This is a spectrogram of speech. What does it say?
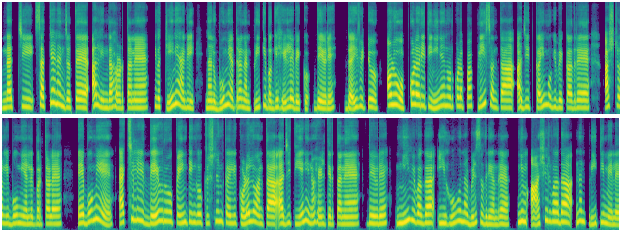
ನಚ್ಚಿ ಸತ್ಯಣ್ಣನ್ ಜೊತೆ ಅಲ್ಲಿಂದ ಹೊರಡ್ತಾನೆ. ಇವತ್ತೇನೇ ಆಗ್ಲಿ, ನಾನು ಭೂಮಿ ಹತ್ರ ನನ್ ಪ್ರೀತಿ ಬಗ್ಗೆ ಹೇಳಲೇಬೇಕು. ದೇವ್ರೆ ದಯವಿಟ್ಟು ಅವಳು ಒಪ್ಕೊಳ್ಳೋ ರೀತಿ ನೀನೇ ನೋಡ್ಕೊಳಪ್ಪ, ಪ್ಲೀಸ್ ಅಂತ ಅಜಿತ್ ಕೈ ಮುಗಿಬೇಕಾದ್ರೆ ಅಷ್ಟರಲ್ಲಿ ಭೂಮಿ ಅಲ್ಲಿಗೆ ಬರ್ತಾಳೆ. ಏ ಭೂಮಿ, ಆಕ್ಚುಲಿ ದೇವ್ರು ಪೇಂಟಿಂಗು ಕೃಷ್ಣನ್ ಕೈಲಿ ಕೊಳಲು ಅಂತ ಅಜಿತ್ ಏನೇನೋ ಹೇಳ್ತಿರ್ತಾನೆ. ದೇವ್ರೆ, ನೀವಿವಾಗ ಈ ಹೂವನ್ನ ಬಿಡಿಸಿದ್ರಿ ಅಂದ್ರೆ ನಿಮ್ ಆಶೀರ್ವಾದ ನನ್ ಪ್ರೀತಿ ಮೇಲೆ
